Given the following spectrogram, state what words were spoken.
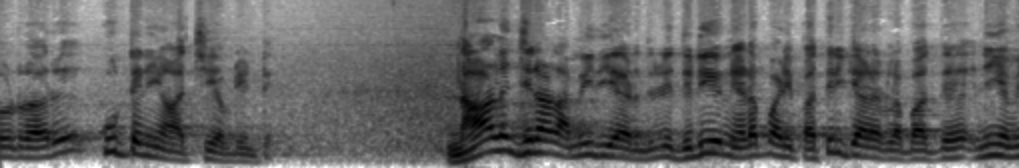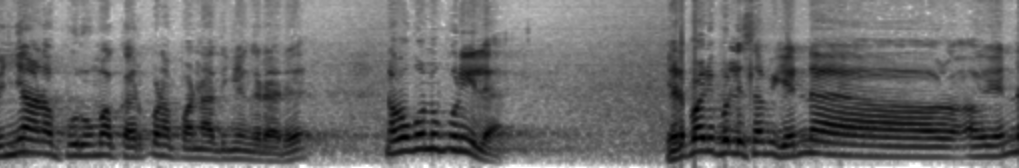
சொல்கிறாரு கூட்டணி ஆட்சி அப்படின்ட்டு. நாலஞ்சு நாள் அமைதியாக இருந்துட்டு திடீர்னு எடப்பாடி பத்திரிக்கையாளர்களை பார்த்து நீங்கள் விஞ்ஞானபூர்வமாக கற்பனை பண்ணாதீங்கங்கிறாரு. நமக்கு ஒன்றும் புரியல. எடப்பாடி பழனிசாமி என்ன என்ன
